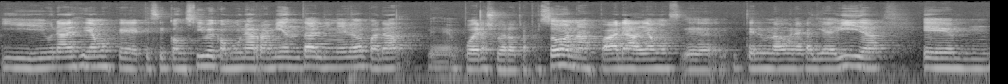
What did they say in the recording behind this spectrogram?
y una vez, digamos, que, se concibe como una herramienta el dinero para eh, poder ayudar a otras personas, para, digamos, tener una buena calidad de vida. eh,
